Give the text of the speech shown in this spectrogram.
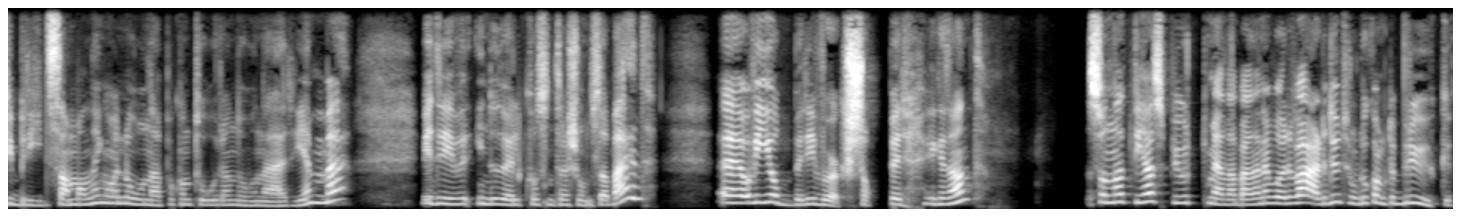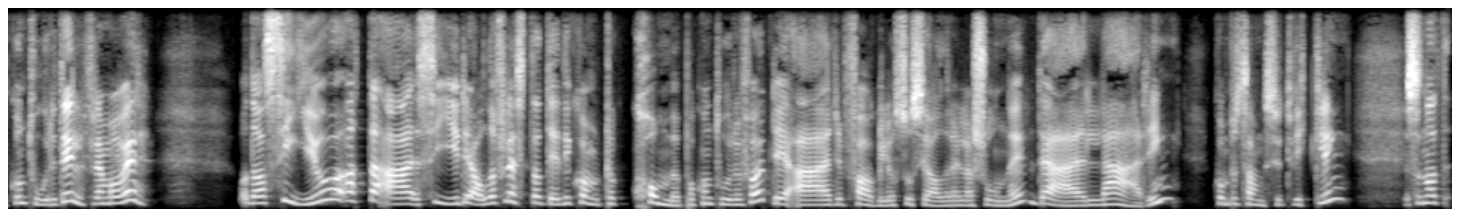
hybridsamhandling hvor noen er på kontor og noen er hjemme. Vi driver individuell konsentrasjonsarbeid, eh, og vi jobber i workshopper, ikke sant. Sånn at vi har spurt medarbeiderne våre hva er det du tror du kommer til å bruke kontoret til fremover? Og da sier jo at det er, sier de aller fleste at det de kommer til å komme på kontoret for, det er faglige og sosiale relasjoner, det er læring, kompetanseutvikling. Sånn at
